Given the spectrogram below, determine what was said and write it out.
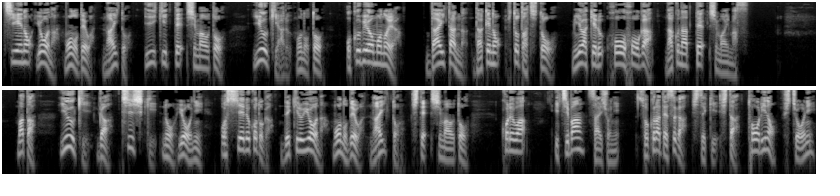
知恵のようなものではないと言い切ってしまうと、勇気あるものと臆病者や大胆なだけの人たちと見分ける方法がなくなってしまいます。また、勇気が知識のように教えることができるようなものではないとしてしまうと、これは一番最初にソクラテスが指摘した通りの主張に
